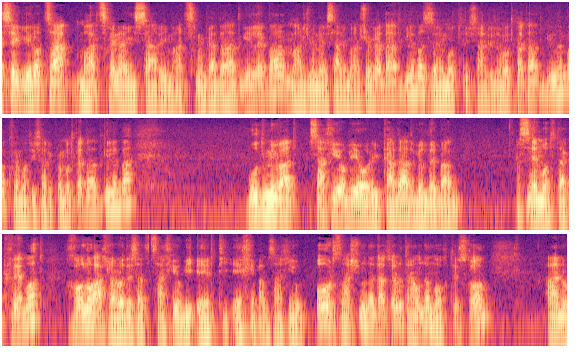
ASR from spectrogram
ესე იგი, როცა მარცხენა ის არის მარცხნ გადაადგილება, მარჯვენა ის არის მარჯვენ გადაადგილება, ზემოთ ის არის ზემოთ გადაადგილება, ქვემოთ ის არის ქვემოთ გადაადგილება. მუდმივად სახიობი 2 გადაადგილდება ზემოთ და ქვემოთ, ხოლო ახლა, როდესაც სახიობი 1 ეხება მსახიობ 2-ს, მაშინ უნდა დავწეროთ რა უნდა მოხდეს, ხო? ანუ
